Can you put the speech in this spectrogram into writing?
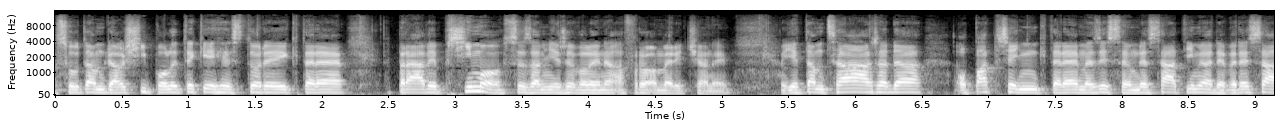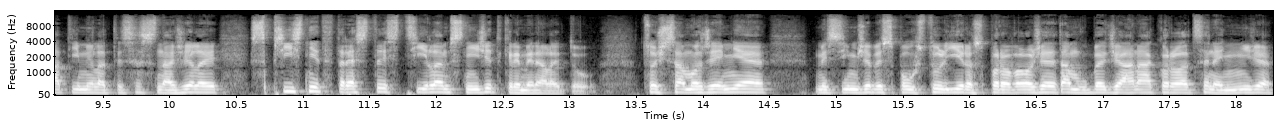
Jsou tam další politiky historii, které právě přímo se zaměřovaly na afroameričany. Je tam celá řada opatření, které mezi 70. a 90. lety se snažily zpřísnit tresty s cílem snížit kriminalitu. Což samozřejmě myslím, že by spoustu lidí rozporovalo, že tam vůbec žádná korelace není, že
